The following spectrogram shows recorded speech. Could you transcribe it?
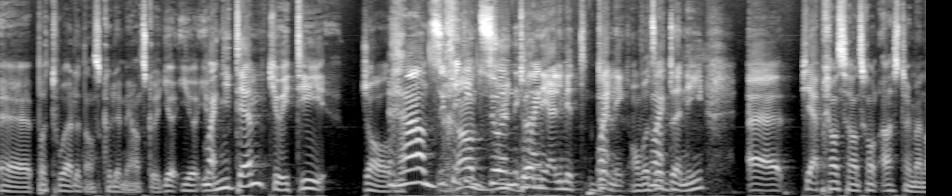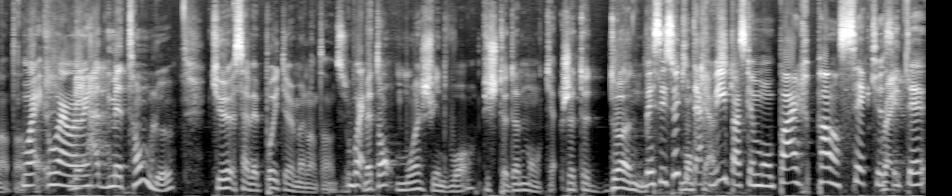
euh, pas toi, là, dans ce cas-là, mais en tout cas, il y a, il y a- il y a Ouais. un item qui a été, genre, Rendu, qui a été rendu, donné. donné, ouais. à la limite, donné, on va dire Ouais. donné. Euh, puis après, on s'est rendu compte, ah, c'est un malentendu. Ouais, ouais, ouais. Mais admettons là, que ça n'avait pas été un malentendu. Mettons, moi, je viens de voir, puis je te donne mon casque. Je te donne. Ben, c'est ça qui est arrivé casque. parce que mon père pensait que Right. c'était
